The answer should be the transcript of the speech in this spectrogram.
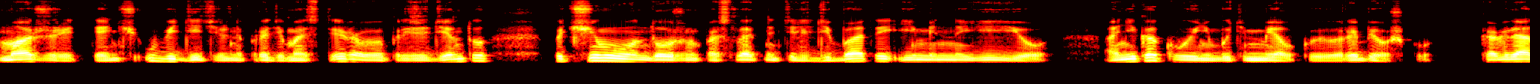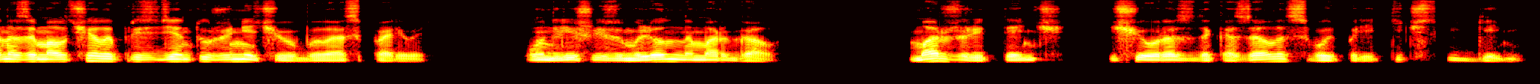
Марджори Тенч убедительно продемонстрировала президенту, почему он должен послать на теледебаты именно ее, а не какую-нибудь мелкую рыбешку Когда она замолчала, президенту уже нечего было оспаривать. Он лишь изумленно моргал. Марджори Тенч еще раз доказала свой политический гений.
